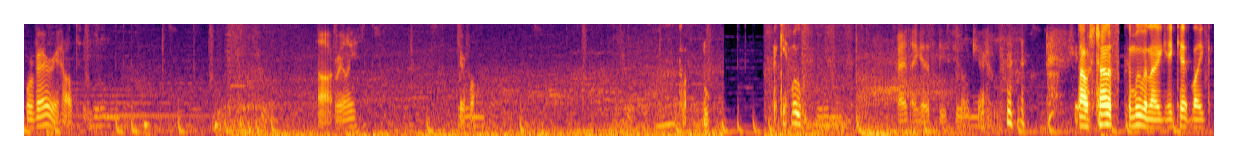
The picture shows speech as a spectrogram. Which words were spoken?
We're very healthy. Oh, really? Careful. I can't move. Right, I guess these two don't care. I was trying to fucking move and I it kept like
